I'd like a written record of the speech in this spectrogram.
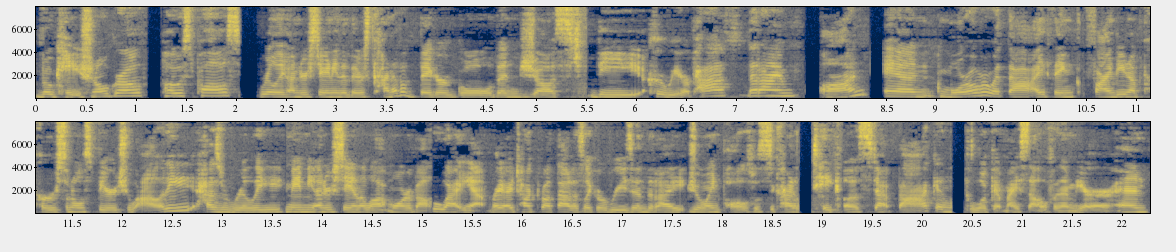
vocational growth post pulse really understanding that there's kind of a bigger goal than just the career path that I'm on. And moreover, with that, I think finding a personal spirituality has really made me understand a lot more about who I am, right? I talked about that as like a reason that I joined Pulse was to kind of take a step back and look at myself in the mirror. And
